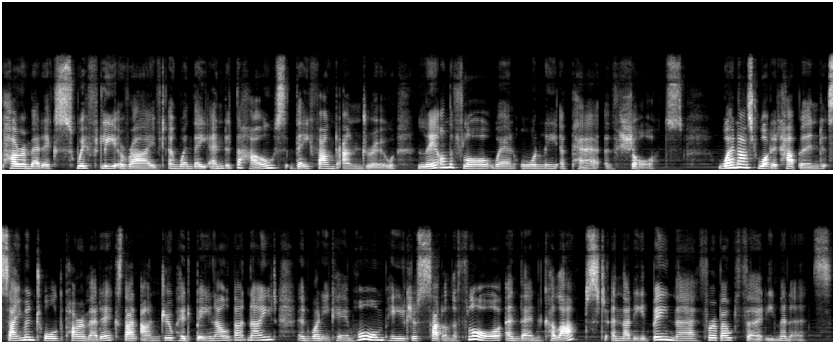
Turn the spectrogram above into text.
Paramedics swiftly arrived, and when they entered the house, they found Andrew lay on the floor wearing only a pair of shorts. When asked what had happened, Simon told paramedics that Andrew had been out that night and when he came home, he just sat on the floor and then collapsed, and that he had been there for about 30 minutes.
